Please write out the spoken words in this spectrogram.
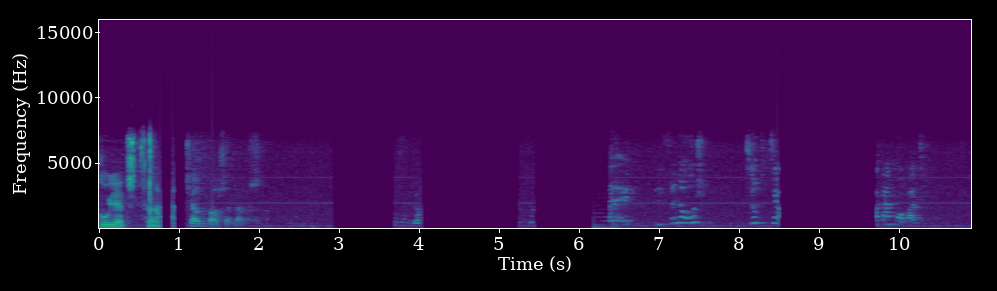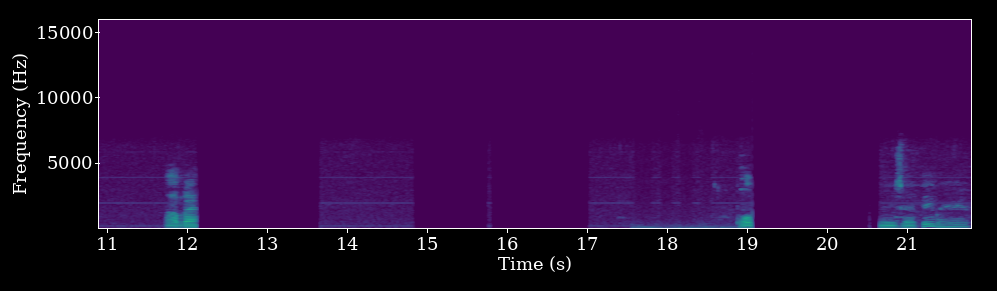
chujeczce. się odwożę zatankować. Dobra. Po... Żeby łeb...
